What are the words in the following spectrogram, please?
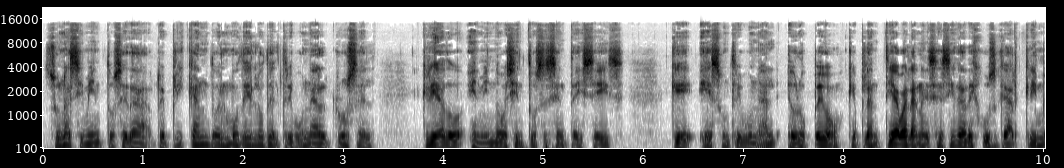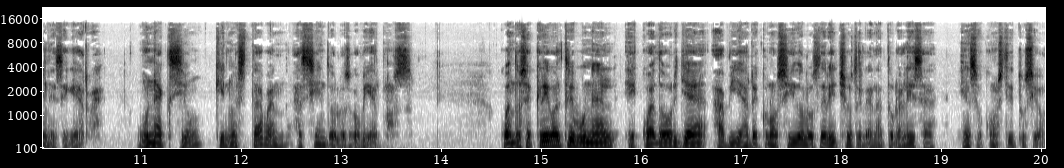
Su nacimiento se da replicando el modelo del Tribunal Russell, creado en 1966, que es un tribunal europeo que planteaba la necesidad de juzgar crímenes de guerra una acción que no estaban haciendo los gobiernos. Cuando se creó el tribunal, Ecuador ya había reconocido los derechos de la naturaleza en su constitución,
